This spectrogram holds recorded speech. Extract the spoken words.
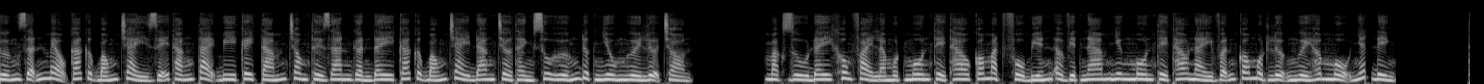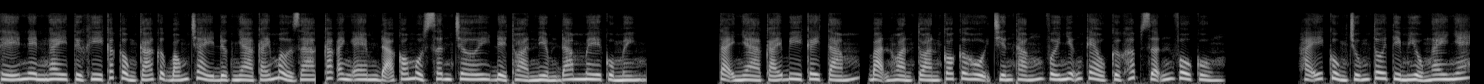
Hướng dẫn mẹo cá cực bóng chảy dễ thắng tại BK8 trong thời gian gần đây cá cực bóng chảy đang trở thành xu hướng được nhiều người lựa chọn. Mặc dù đây không phải là một môn thể thao có mặt phổ biến ở Việt Nam nhưng môn thể thao này vẫn có một lượng người hâm mộ nhất định. Thế nên ngay từ khi các cổng cá cực bóng chảy được nhà cái mở ra, các anh em đã có một sân chơi để thỏa niềm đam mê của mình. Tại nhà cái BK8, bạn hoàn toàn có cơ hội chiến thắng với những kèo cực hấp dẫn vô cùng. Hãy cùng chúng tôi tìm hiểu ngay nhé!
